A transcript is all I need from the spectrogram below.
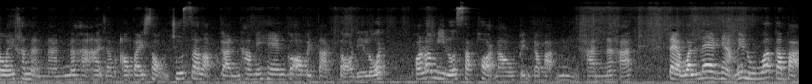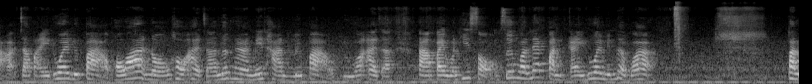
น้อยขนาดนั้นนะคะ อาจจะเอาไป 2 ชุดสลับกันถ้าไม่แห้งก็เอาไปตากต่อในรถ เพราะเรามีรถซัพพอร์ตเราเป็นกระบะหนึ่งคันนะคะ แต่วันแรกเนี่ยไม่รู้ว่ากระบะจะไปด้วยหรือเปล่า เพราะว่าน้องเขาอาจจะเลิกงานไม่ทันหรือเปล่า หรือว่าอาจจะตามไปวันที่ 2 ซึ่งวันแรกปั่นไกลด้วยมิ้นแบบว่า ปั่น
